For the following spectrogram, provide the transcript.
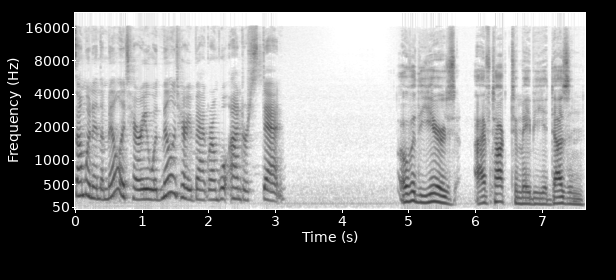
someone in the military with military background will understand. Over the years, I've talked to maybe a dozen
